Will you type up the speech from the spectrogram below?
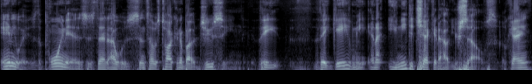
Anyways, the point is, is that I was since I was talking about juicing, they they gave me, and I, you need to check it out yourselves. Okay,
